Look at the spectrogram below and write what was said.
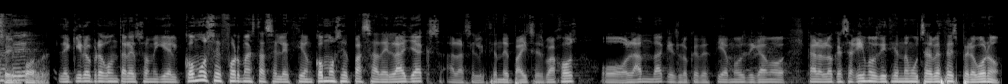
se impone. Le quiero preguntar eso a Miguel. ¿Cómo se forma esta selección? ¿Cómo se pasa del Ajax a la selección de Países Bajos o Holanda, que es lo que decíamos, digamos, claro, lo que seguimos diciendo muchas veces, pero bueno,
